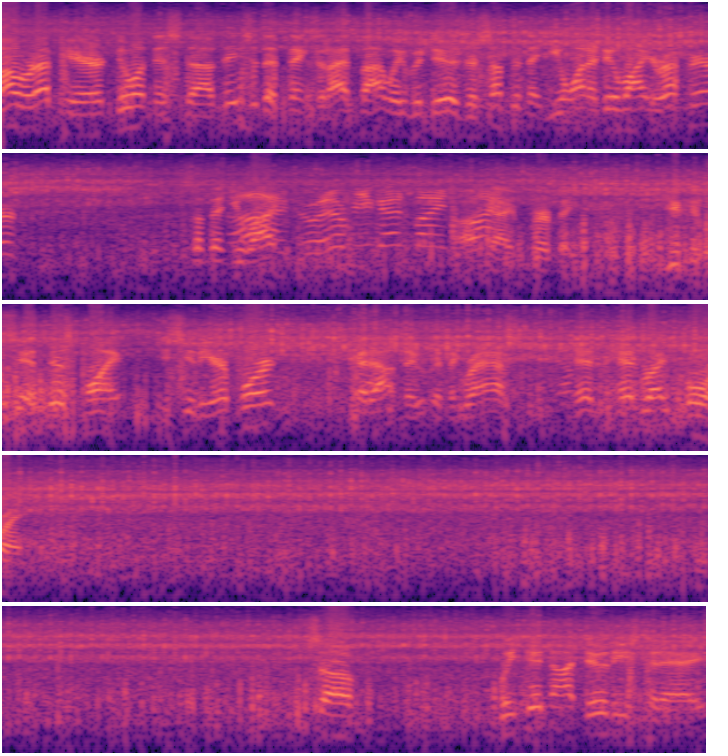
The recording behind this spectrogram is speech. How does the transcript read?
While we're up here doing this stuff, these are the things that I thought we would do. Is there something that you want to do while you're up here? Something you All like? Whatever you got in mind, Okay, fine. perfect. You can see at this point, you see the airport, cut out in the, in the grass, head, head right for it. So, we did not do these today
